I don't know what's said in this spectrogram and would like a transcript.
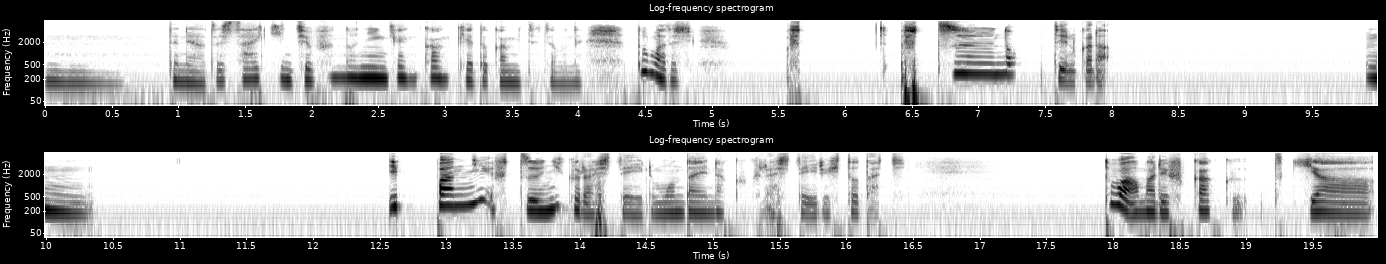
うん。でね私最近自分の人間関係とか見ててもねどうも私普通のっていうのかな。うん。一般に普通に暮らしている問題なく暮らしている人たち。とはあまり深く付き合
